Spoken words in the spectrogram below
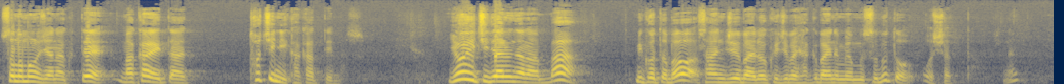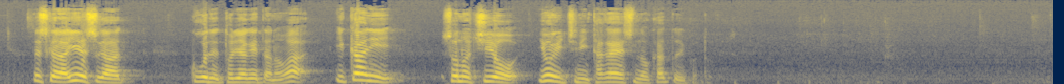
そのものじゃなくてまかれた土地にかかっています。余市であるならば御言葉は30倍60倍100倍の実を結ぶとおっしゃった。ですねですからイエスがここで取り上げたのはいかにその地を良い地に耕すのかということです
